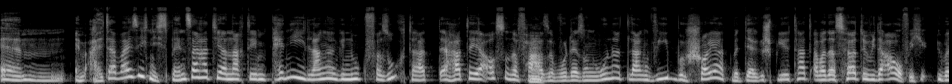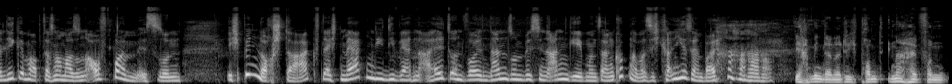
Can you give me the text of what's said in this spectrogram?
Ähm, Im Alter weiß ich nicht. Spencer hat ja, nachdem Penny lange genug versucht hat, der hatte ja auch so eine Phase, Hm. wo der so einen Monat lang wie bescheuert mit der gespielt hat, aber das hörte wieder auf. Ich überlege immer, ob das nochmal so ein Aufbäumen ist. So ein, ich bin noch stark. Vielleicht merken die, die werden alt und wollen dann so ein bisschen angeben und sagen, guck mal, was ich kann, hier ist ein Ball. Wir haben ihn dann natürlich prompt innerhalb von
